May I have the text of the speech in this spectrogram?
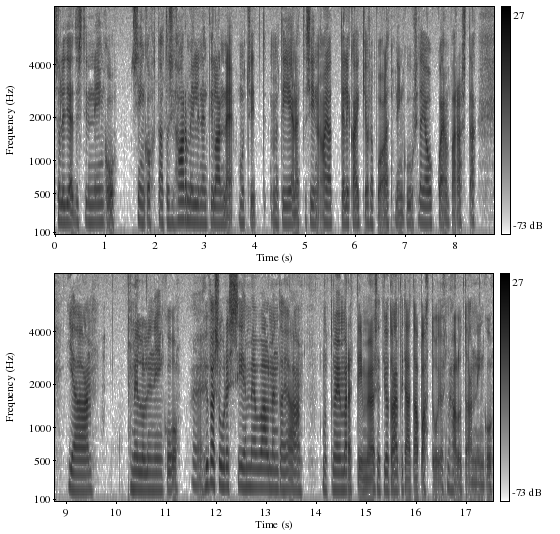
se oli tietysti niin kuin, siinä kohtaa tosi harmillinen tilanne, mutta sitten mä tiedän, että siinä ajatteli kaikki osapuolet niin kuin sitä joukkueen parasta. Ja meillä oli niin kuin, hyvä suhde siihen meidän valmentajaan, mutta me ymmärrettiin myös, että jotain pitää tapahtua, jos me halutaan niin kuin,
